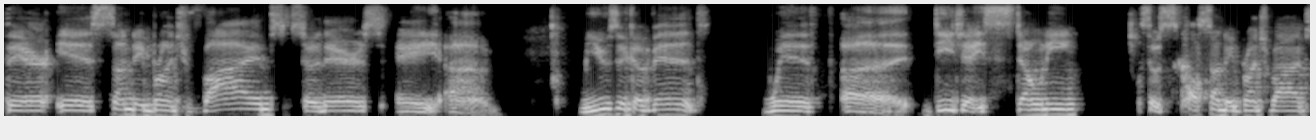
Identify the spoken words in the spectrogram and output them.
there is Sunday brunch vibes. So there's a um, music event with uh, DJ Stony. So it's called Sunday Brunch Vibes.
